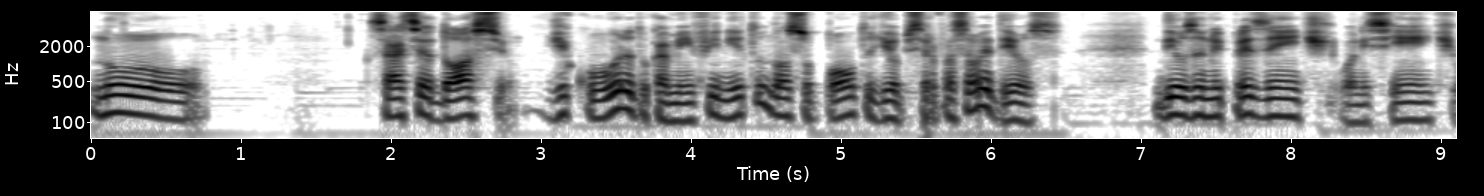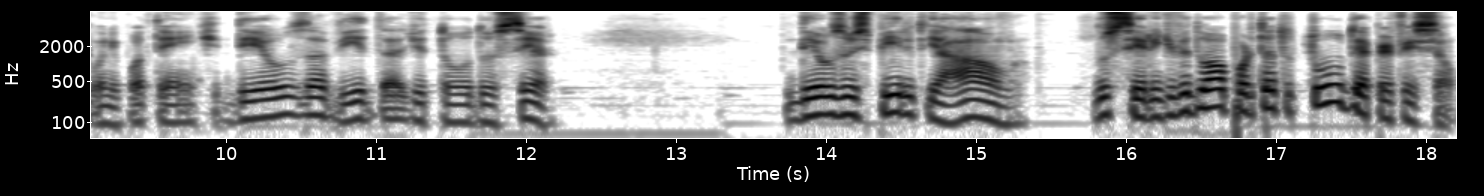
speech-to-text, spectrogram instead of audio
No sacerdócio de cura do caminho infinito, nosso ponto de observação é Deus. Deus onipresente, onisciente, onipotente, Deus a vida de todo ser. Deus o espírito e a alma do ser individual, portanto, tudo é perfeição.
